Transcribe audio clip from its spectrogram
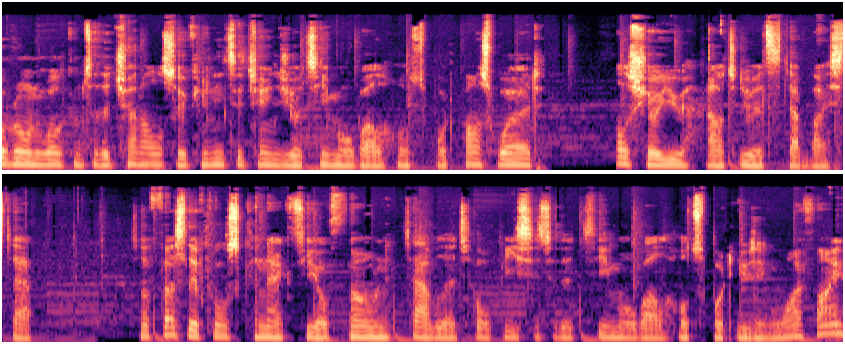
everyone, welcome to the channel. So if you need to change your T-Mobile hotspot password, I'll show you how to do it step by step. So firstly, of course, connect your phone, tablet or PC to the T-Mobile hotspot using Wi-Fi.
